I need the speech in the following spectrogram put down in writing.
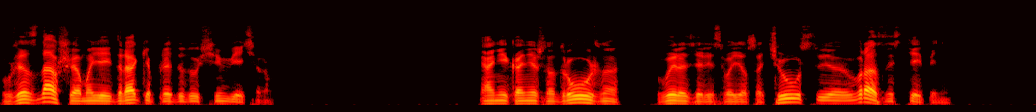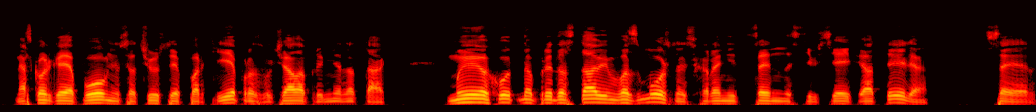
уже знавшие о моей драке предыдущим вечером. Они, конечно, дружно выразили свое сочувствие в разной степени. Насколько я помню, сочувствие портье прозвучало примерно так. Мы охотно предоставим возможность хранить ценности в сейфе отеля, сэр,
